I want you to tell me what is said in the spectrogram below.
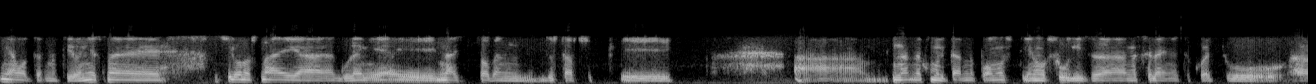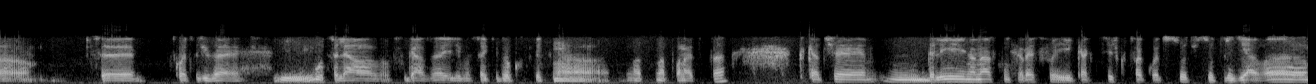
няма альтернатива. Ние сме сигурно с най-големия и най-способен доставчик и а, на, на хуманитарна помощ и на услуги за населението, което, а, се, което живее и оцелява в Газа или във всеки друг конфликт на, на, на планетата. Така че дали на нас ни харесва и как всичко това, което се случва, се отразява,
